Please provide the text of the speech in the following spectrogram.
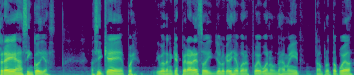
3 a 5 días. Así que, pues, iba a tener que esperar eso. Y yo lo que dije, bueno, fue, bueno, déjame ir tan pronto pueda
